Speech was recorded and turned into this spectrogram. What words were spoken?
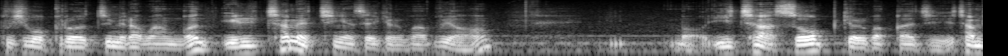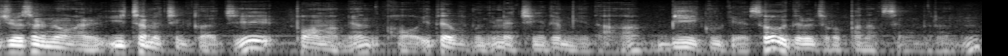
95%쯤이라고 한 건 1차 매칭에서의 결과고요. 뭐 2차 수업 결과까지 잠시 후에 설명할 2차 매칭까지 포함하면 거의 대부분이 매칭이 됩니다. 미국에서 의대를 졸업한 학생들은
